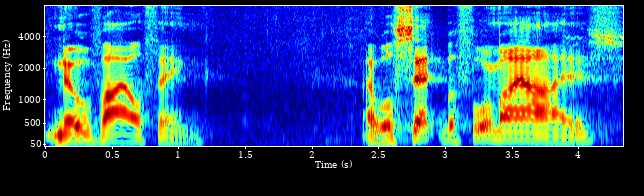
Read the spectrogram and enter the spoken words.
no vile thing. I will set before my eyes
